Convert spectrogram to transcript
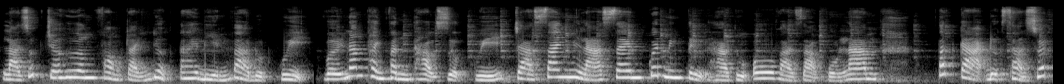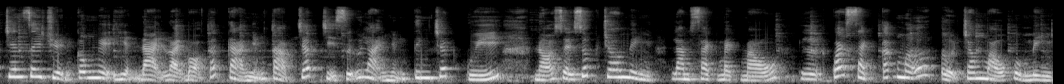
là giúp cho Hương phòng tránh được tai biến và đột quỵ. Với năm thành phần thảo dược quý, trà xanh, lá sen, quyết minh tử, hà thủ ô và dạo cổ lam cả được sản xuất trên dây chuyền công nghệ hiện đại loại bỏ tất cả những tạp chất chỉ giữ lại những tinh chất quý. Nó sẽ giúp cho mình làm sạch mạch máu, quét sạch các mỡ ở trong máu của mình,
